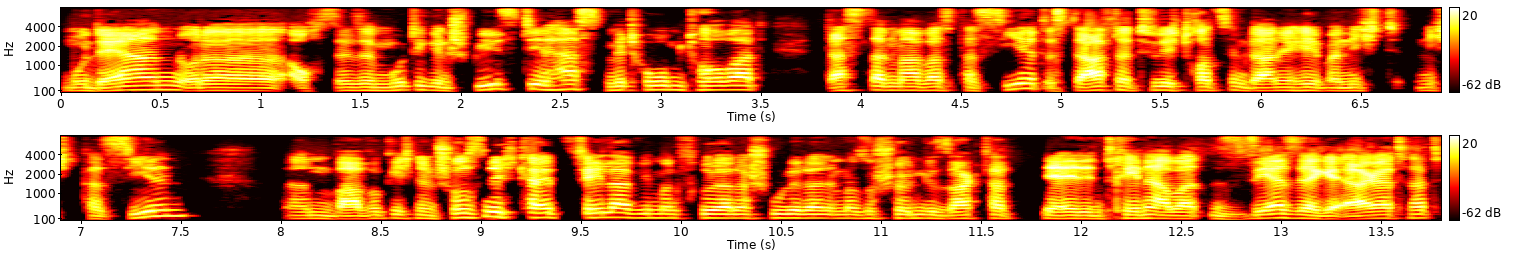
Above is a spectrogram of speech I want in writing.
modernen oder auch sehr, sehr mutigen Spielstil hast mit hohem Torwart, dass dann mal was passiert. Es darf natürlich trotzdem Daniel Heber nicht, nicht passieren. Ähm, war wirklich ein Schusslichkeitsfehler, wie man früher in der Schule dann immer so schön gesagt hat, der den Trainer aber sehr, sehr geärgert hat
